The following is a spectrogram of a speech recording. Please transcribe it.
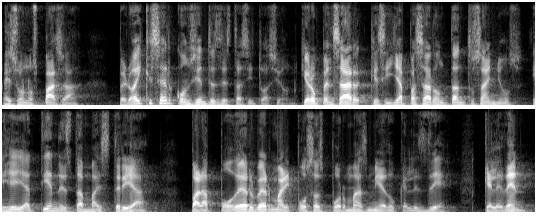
eso nos pasa, pero hay que ser conscientes de esta situación. Quiero pensar que si ya pasaron tantos años, ella ya tiene esta maestría para poder ver mariposas por más miedo que les dé, que le den,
